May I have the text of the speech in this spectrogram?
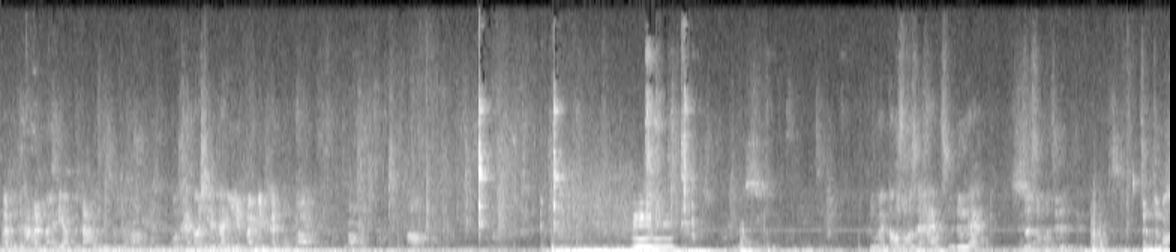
块？我觉得他们买两个打折啊！我看到现在也还没看懂啊！好，好，你们都说是汉字对不对？这什么字？真的吗？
